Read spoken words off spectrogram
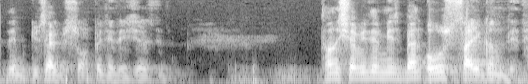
dedim güzel bir sohbet edeceğiz dedim. Tanışabilir miyiz? Ben Oğuz Saygın dedi.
